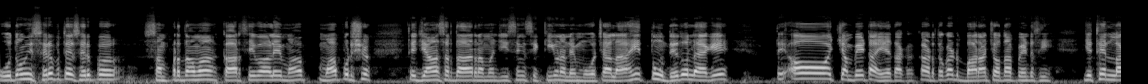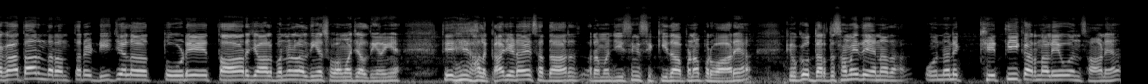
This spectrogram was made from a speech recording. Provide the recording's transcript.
ਉਦੋਂ ਵੀ ਸਿਰਫ ਤੇ ਸਿਰਫ ਸੰਪਰਦਾਵਾਂ, ਕਾਰ ਸੇਵਾ ਵਾਲੇ ਮਹਾਂ, ਮਹਾਂਪੁਰਸ਼ ਤੇ ਜਾਂ ਸਰਦਾਰ ਰਮਨਜੀਤ ਸਿੰਘ ਸਿੱਕੀ ਉਹਨਾਂ ਨੇ ਮੋਰਚਾ ਲਾਇਆ ਸੀ, ਧੁੰਦੇ ਤੋਂ ਲੈ ਕੇ ਤੇ ਉਹ ਚੰਬੇ ਢਾਏ ਤੱਕ, ਘੱਟ ਤੋਂ ਘੱਟ 12 14 ਪਿੰਡ ਸੀ, ਜਿੱਥੇ ਲਗਾਤਾਰ ਨਿਰੰਤਰ ਡੀਜ਼ਲ, ਤੋੜੇ, ਤਾਰ ਜਾਲ ਬੰਨਣ ਵਾਲੀਆਂ ਸੇਵਾਵਾਂ ਚੱਲਦੀਆਂ ਰਹੀਆਂ। ਤੇ ਇਹ ਹਲਕਾ ਜਿਹੜਾ ਹੈ ਸਰਦਾਰ ਰਮਨਜੀਤ ਸਿੰਘ ਸਿੱਕੀ ਦਾ ਆਪਣਾ ਪਰਿਵਾਰ ਆ, ਕਿਉਂਕਿ ਉਹ ਦਰਦ ਸਮਝਦੇ ਆ ਇਹਨਾਂ ਦਾ। ਉਹਨਾਂ ਨੇ ਖੇਤੀ ਕਰਨ ਵਾਲੇ ਉਹ ਇਨਸਾਨ ਆ,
